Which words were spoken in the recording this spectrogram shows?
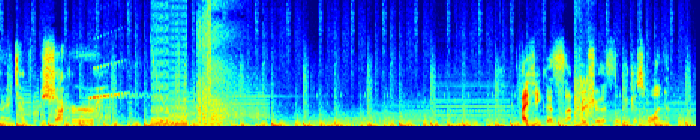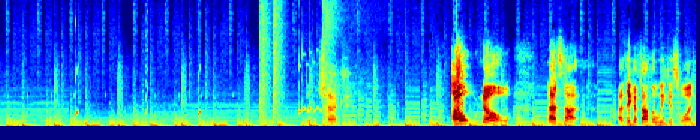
Alright, time for a shocker. I think that's, I'm pretty sure that's the weakest one. check. Oh, no! That's not... I think I found the weakest one.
